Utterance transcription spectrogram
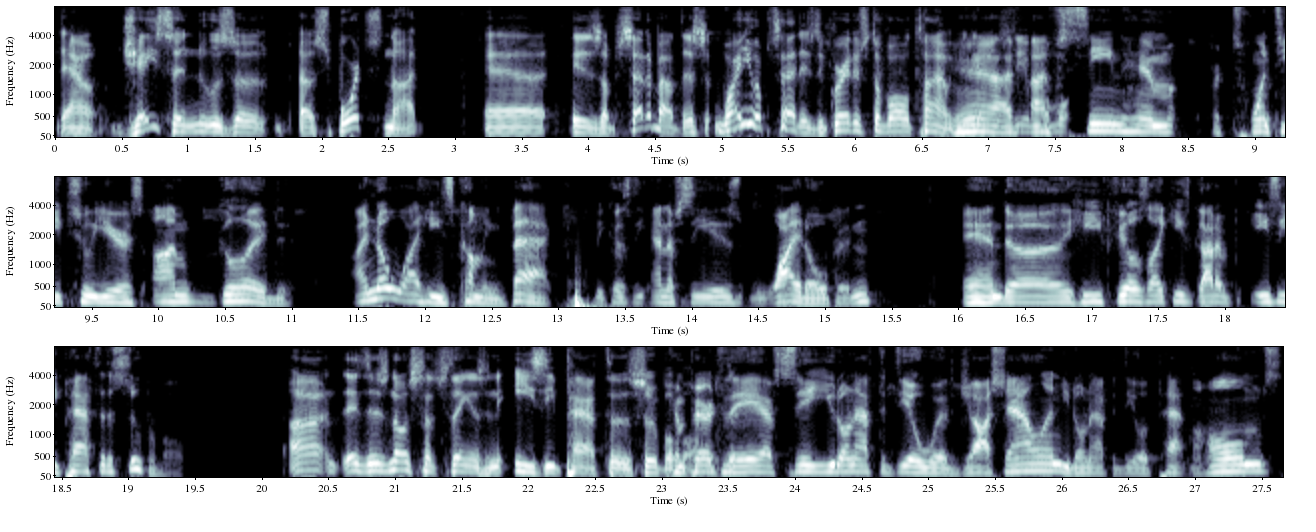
Now, Jason, who's a, a sports nut, uh, is upset about this. Why are you upset? He's the greatest of all time. You Yeah, I've, I've seen him for 22 years. I'm good. I know why he's coming back because the NFC is wide open and uh, he feels like he's got an easy path to the Super Bowl. Uh, there's no such thing as an easy path to the Super Bowl. Compared to the AFC, you don't have to deal with Josh Allen. You don't have to deal with Pat Mahomes,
